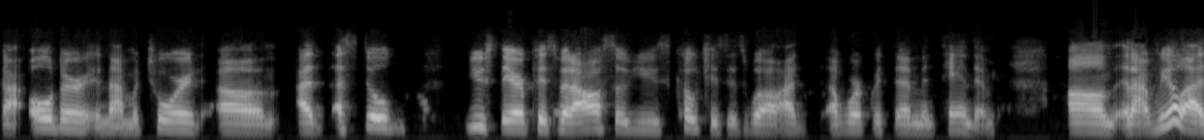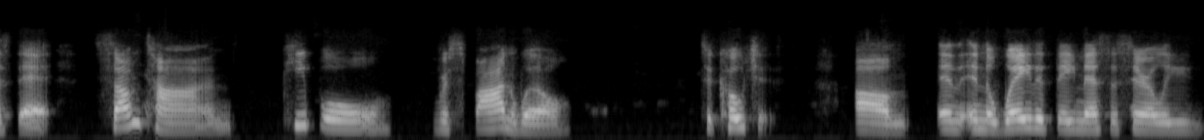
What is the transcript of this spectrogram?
got older and I matured, um, I, I still use therapists, but I also use coaches as well. I, I work with them in tandem. Um, and I realized that sometimes people respond well to coaches um, in, in the way that they necessarily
